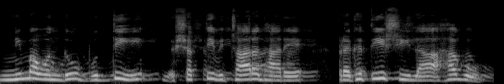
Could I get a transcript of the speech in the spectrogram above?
ನಿಮ್ಮ ಒಂದು ಬುದ್ಧಿ, ಶಕ್ತಿ, ವಿಚಾರಧಾರೆ ಪ್ರಗತಿಶೀಲ ಹಾಗೂ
